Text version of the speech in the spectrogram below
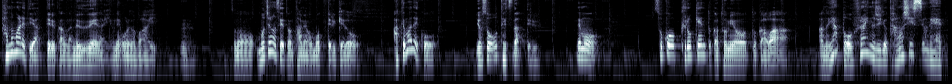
頼まれてやってる感が拭えないよね俺の場合。うん。そのもちろん生徒のためを思ってるけどあくまでこう予想を手伝ってる。でもそこを黒剣とか富雄とかはあのやっぱオフラインの授業楽しいっすよねって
